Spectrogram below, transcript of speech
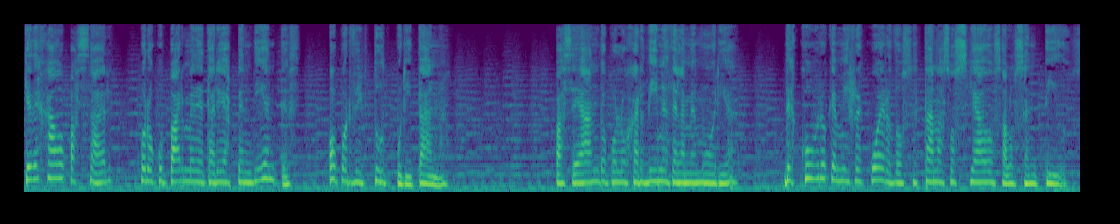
que he dejado pasar por ocuparme de tareas pendientes o por virtud puritana. Paseando por los jardines de la memoria, descubro que mis recuerdos están asociados a los sentidos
